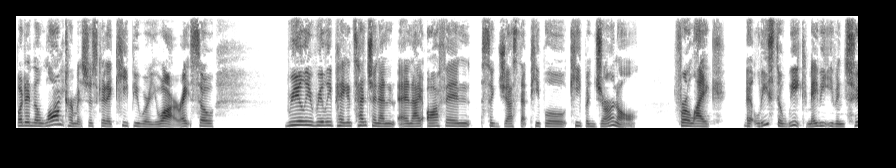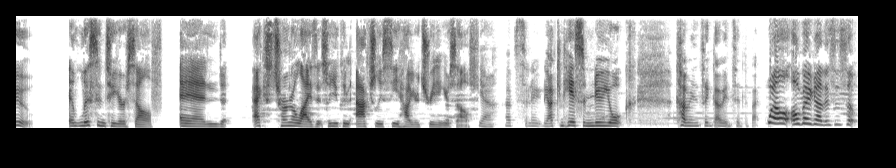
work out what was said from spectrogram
But in the long term, it's just going to keep you where you are. Right. So really, really paying attention. And, and I often suggest that people keep a journal for like at mm-hmm. least a week, maybe even two and listen to yourself and externalize it so you can actually see how you're treating yourself. Yeah, absolutely. I can hear some New York comings and goings in the back. Well, oh my god, this is so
